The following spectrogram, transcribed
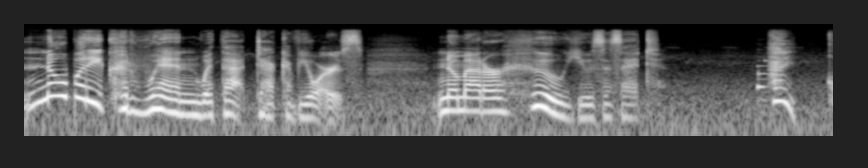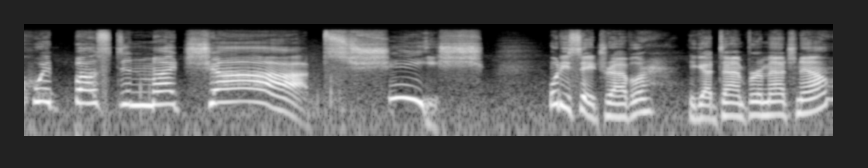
Nobody could win with that deck of yours, no matter who uses it. Hey, quit busting my chops! Sheesh. What do you say, Traveler? You got time for a match now?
